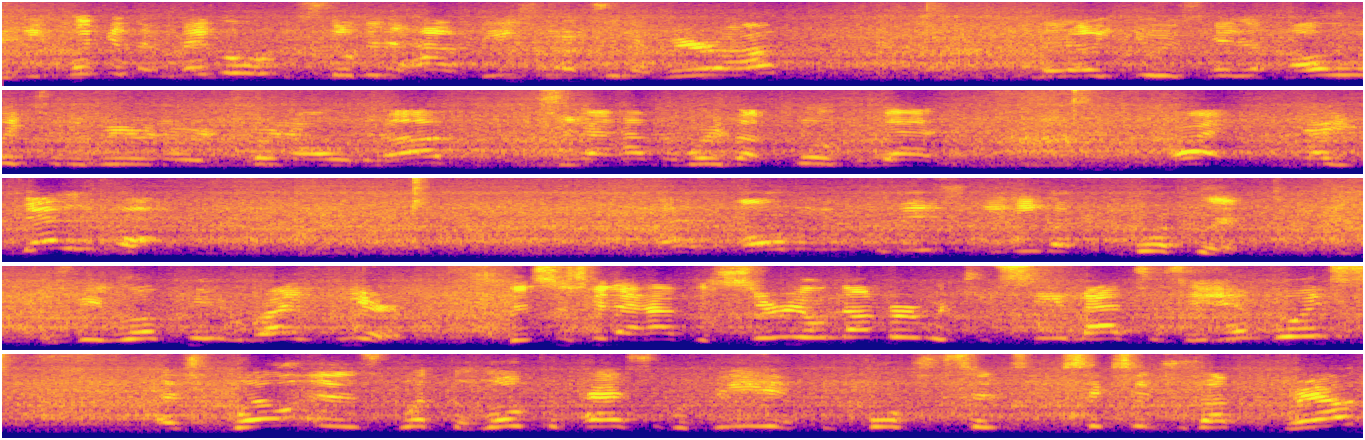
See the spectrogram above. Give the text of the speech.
If you click in the middle, it's still going to have these ones in the rear off. And then all you do is hit it all the way to the rear in order to turn all of it off. So you're not having to worry about killing the battery. Alright, now your data pack. Has all the information you need on your forklift. Is be located right here. This is going to have the serial number, which you see matches the invoice, as well as what the load capacity would be if the forks are six, six inches off the ground,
